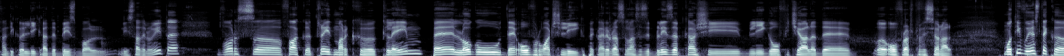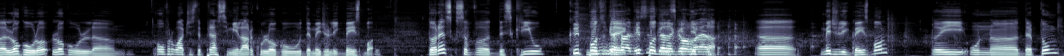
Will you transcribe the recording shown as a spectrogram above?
adică Liga de Baseball din Statele Unite, vor să facă trademark uh, claim pe logo-ul de Overwatch League, pe care vrea să lanseze Blizzard ca și liga oficială de uh, Overwatch profesional. Motivul este că logo-ul, logo-ul uh, Overwatch este prea similar cu logo-ul de Major League Baseball. Doresc să vă descriu cât pot de, Yeah, cât this is pot de gonna go descriptiv, well. da. Uh, Major League Baseball îi un uh, dreptunghi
